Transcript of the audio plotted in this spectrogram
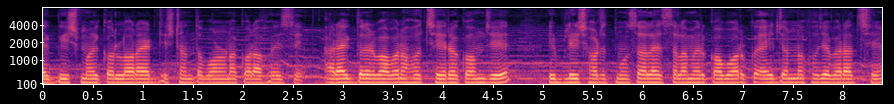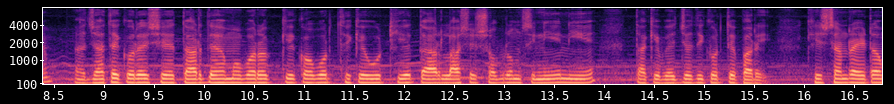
এক বিস্ময়কর লড়াইয়ের দৃষ্টান্ত বর্ণনা করা হয়েছে। আর এক দলের ভাবনা হচ্ছে এরকম যে ইবলিশ হজরত মুসা আলাহিসাল্লামের কবর এই জন্য খুঁজে বেড়াচ্ছে, যাতে করে সে তার দেহ মোবারককে কবর থেকে উঠিয়ে তার লাশের সবরম ছিনিয়ে নিয়ে তাকে বেজ্জতি করতে পারে। খ্রিস্টানরা এটাও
